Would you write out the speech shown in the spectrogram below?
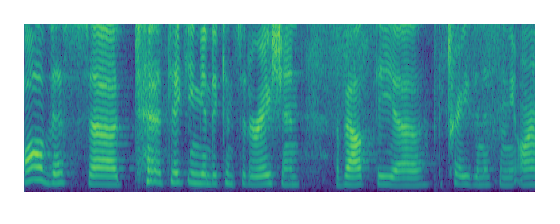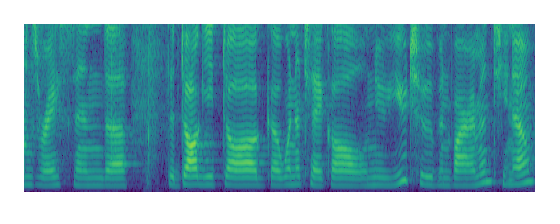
all this uh, taking into consideration about the, uh, the, craziness in the arms race and uh, the dog-eat-dog, -dog, uh, winner-take-all new YouTube environment, you know,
